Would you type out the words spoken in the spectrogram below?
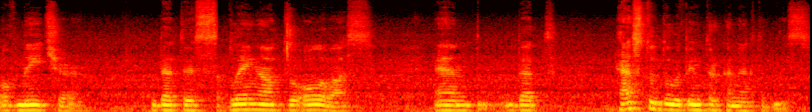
of nature that is playing out through all of us, and that has to do with interconnectedness.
